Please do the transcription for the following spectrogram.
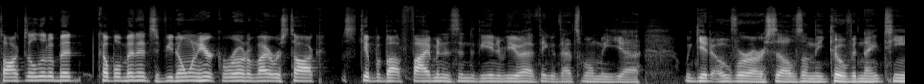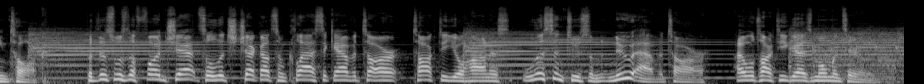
Talked a little bit, couple minutes. If you don't want to hear coronavirus talk, skip about five minutes into the interview. I think that's when we uh, we get over ourselves on the COVID nineteen talk. But this was a fun chat, so let's check out some classic Avatar, talk to Johannes, listen to some new Avatar. I will talk to you guys momentarily.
